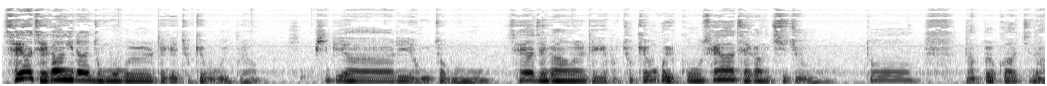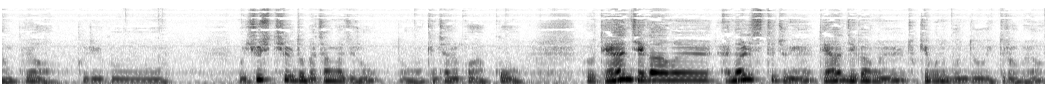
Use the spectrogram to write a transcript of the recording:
세아 제강이라는 종목을 되게 좋게 보고 있고요. PBR이 0.5 세아 제강을 되게 좋게 보고 있고 세아 제강 지주도 나쁠 것 같지는 않고요. 그리고 뭐 휴스틸도 마찬가지로 어, 괜찮을 것 같고 그 대한제강을 애널리스트 중에 대한제강을 좋게 보는 분도 있더라고요.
